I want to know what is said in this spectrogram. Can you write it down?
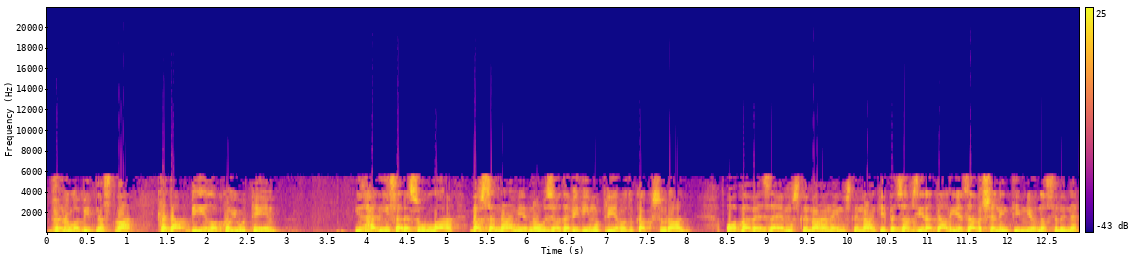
vrlo bitna stvar. Kada bilo koju temu iz hadisa Resulullah, baš sam namjerno uzeo da vidim u prijevodu kako su radili. Obaveza je muslimana i muslimanke, bez obzira da li je završen intimni odnos ili ne.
